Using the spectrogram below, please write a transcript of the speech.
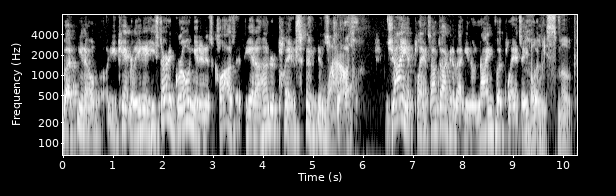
but you know you can't really eat it. He started growing it in his closet. He had a hundred plants in his Wow. closet, giant plants. I'm talking about you know nine foot plants, eight Holy foot smoke.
